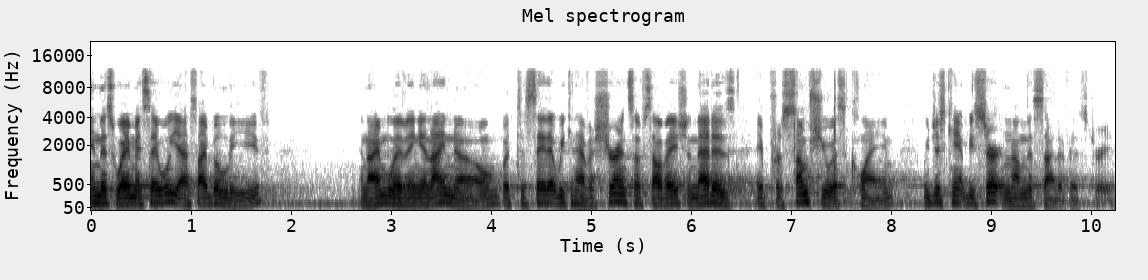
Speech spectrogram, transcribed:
in this way may say, Well, yes, I believe and I'm living and I know, but to say that we can have assurance of salvation, that is a presumptuous claim. We just can't be certain on this side of history.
